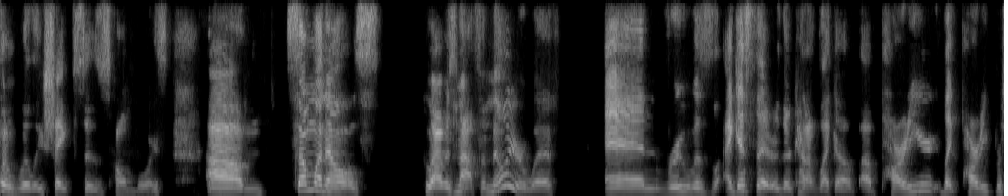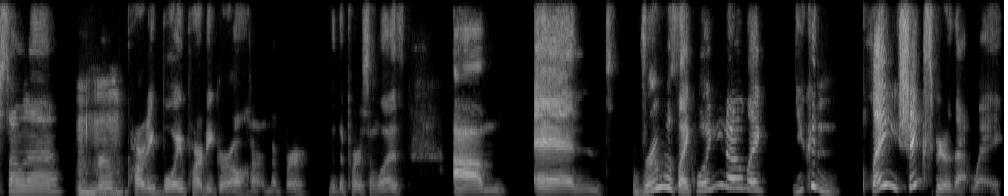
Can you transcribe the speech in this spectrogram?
Willie Shakes his homeboys. Um someone else who I was not familiar with. And Rue was I guess they're they're kind of like a, a party like party persona or Mhm. party boy, party girl. I don't remember who the person was. Um, and Rue was like, Well, you know, like you can play Shakespeare that way.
